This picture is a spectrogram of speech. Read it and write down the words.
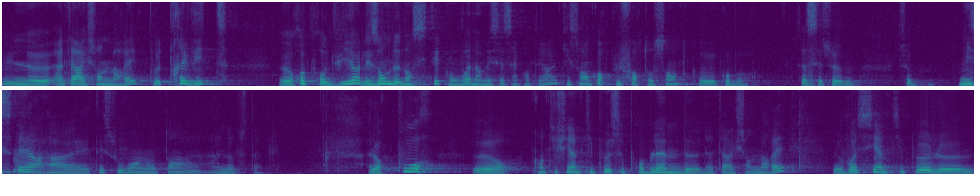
une interaction de marée peut très vite reproduire les ondes de densité qu'on voit dans MC51, qui sont encore plus fortes au centre qu'au bord. Ça, c'est ce, mystère a été souvent longtemps un, obstacle. Alors, pour euh, quantifier un petit peu ce problème d'interaction de, marée, voici un petit peu le,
